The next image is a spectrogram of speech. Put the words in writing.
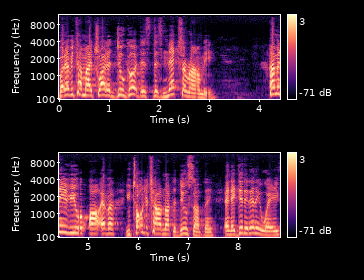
But every time I try to do good, there's, there's nets around me. How many of you all ever, you told your child not to do something and they did it anyways,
